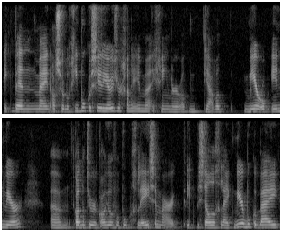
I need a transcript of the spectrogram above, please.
ik ben mijn astrologieboeken serieuzer gaan nemen. Ik ging er wat, ja, wat meer op in weer. Um, ik had natuurlijk al heel veel boeken gelezen, maar ik bestelde gelijk meer boeken bij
